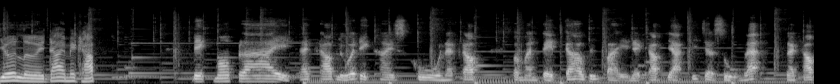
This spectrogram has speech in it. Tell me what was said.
เยอะ ๆ เลยได้ไหมครับ เด็กมปลายนะครับหรือว่าเด็ก high school นะครับประมาณเกรดเก้าขึ้นไปนี่ยครับอยากที่จะสูงแล้วนะครับ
